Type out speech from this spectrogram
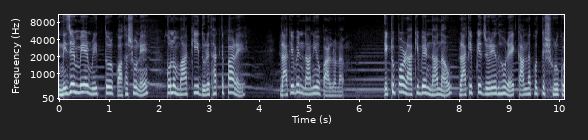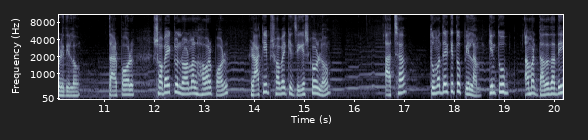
নিজের মেয়ের মৃত্যুর কথা শুনে কোনো মা কি দূরে থাকতে পারে? রাকিবের নানিও পারল না। একটু পর রাকিবের নানাও রাকিবকে জড়িয়ে ধরে কান্না করতে শুরু করে দিল। তারপর সবাই একটু নর্মাল হওয়ার পর রাকিব সবাইকে জিজ্ঞেস করল আচ্ছা তোমাদেরকে তো পেলাম, কিন্তু আমার দাদা দাদি,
